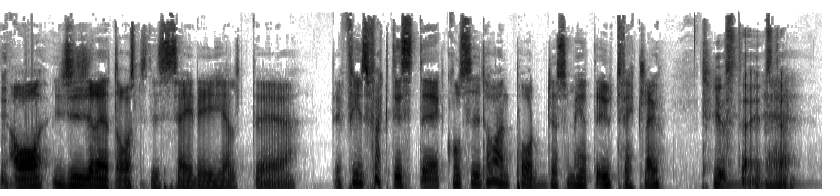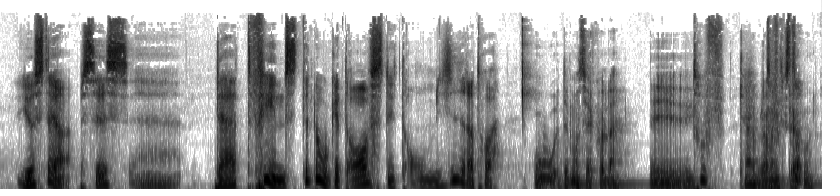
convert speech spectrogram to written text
Ja, gira är ett avsnitt i sig. Det är helt... Eh, det finns faktiskt... Eh, Concid har en podd som heter Utveckla ju. Just det, just Eh, det. just det, ja. Precis. Eh, där finns det nog ett avsnitt om gira, tror jag. Oh, det måste jag kolla. Det är, tror, kan vara bra inspiration.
